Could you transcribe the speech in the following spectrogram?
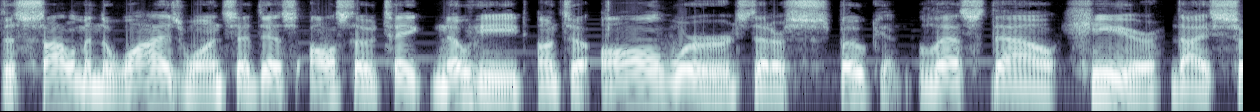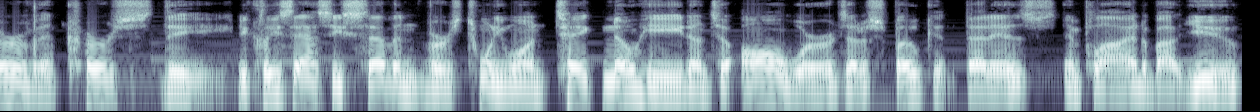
the Solomon, the wise one, said this: "Also take no heed unto all words that are spoken, lest thou hear thy servant curse thee." Ecclesiastes 7 verse 21. Take no heed unto all words that are spoken, that is, implied about you,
